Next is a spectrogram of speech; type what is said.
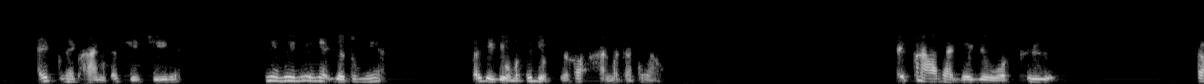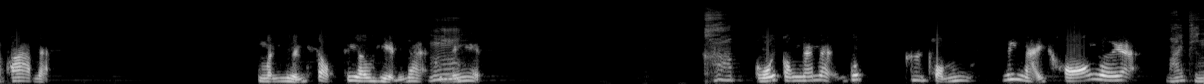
ๆไอ้ในพายมันก็ชี้ชี้เนี่ยนี่นี่นี่เนี่ยอยู่ตรงเนี้ยแล้วอยู่ๆมันก็หยุดแล้วก็หันมาจากพวกเราไอ้พาเนี่ยอยู่ๆคือสภาพเนี่ย มันเหมือนศพที่เราเห็นน่ะคุณเนตรครับโอ้ยตรงนั้นน่ะปุ๊บคือผมนี่หงายท้องเลยอะ หมายถึง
